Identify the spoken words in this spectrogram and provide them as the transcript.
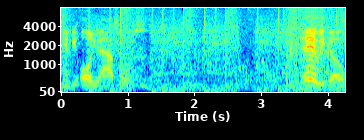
Can't be all you assholes. There we go.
